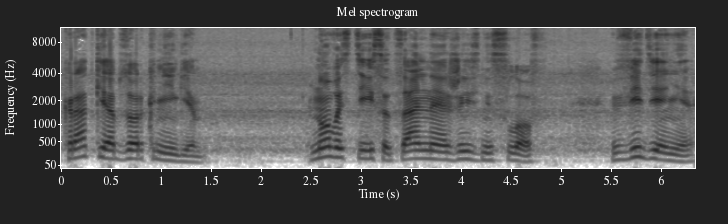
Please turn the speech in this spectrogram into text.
Краткий обзор книги. Новости и социальная жизнь слов. Введение.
